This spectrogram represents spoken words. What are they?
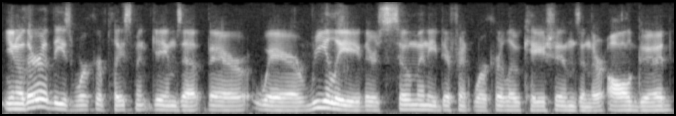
you know, there are these worker placement games out there where really there's so many different worker locations and they're all good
